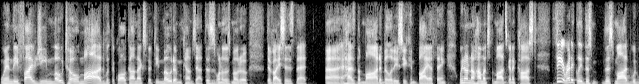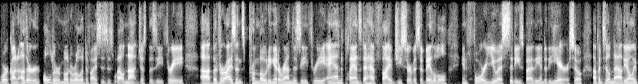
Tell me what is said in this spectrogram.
when the 5G Moto mod with the Qualcomm X50 modem comes out. This is one of those Moto devices that uh, has the mod ability, so you can buy a thing. We don't know how much the mod's going to cost. Theoretically, this this mod would work on other older Motorola devices as well, not just the Z3. Uh, but Verizon's promoting it around the Z3 and plans to have 5G service available in four U.S. cities by the end of the year. So up until now, the only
